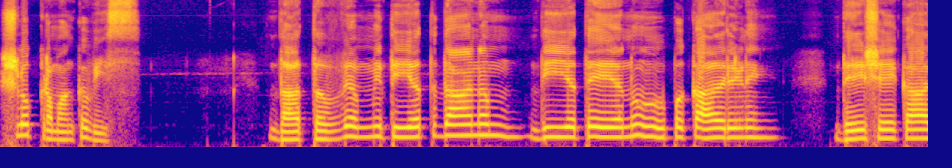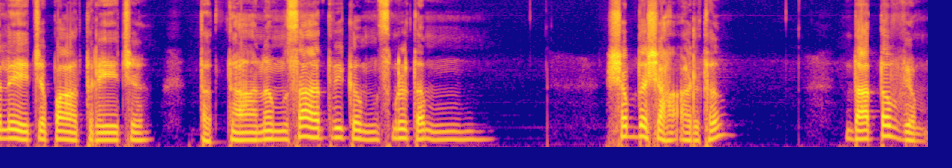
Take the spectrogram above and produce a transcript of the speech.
श्लोक क्रमांक वीस. दातव्यमिति यत् दानं दीयते अनुपकारिणे। देशे काले च पात्रे च तद्दानं सात्विकं स्मृतम। शब्दशः अर्थ दातव्यम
